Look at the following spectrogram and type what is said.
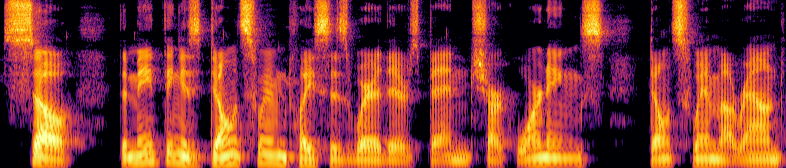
So the main thing is don't swim in places where there's been shark warnings. Don't swim around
